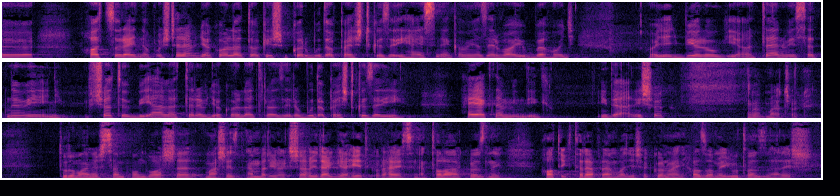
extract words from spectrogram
hatszor egy napos teremgyakorlatok, és akkor Budapest közeli helyszínek, ami azért valljuk be, hogy, hogy egy biológia, természet, növény, stb. állat terepgyakorlatra azért a Budapest közeli helyek nem mindig ideálisak. Hát már csak tudományos szempontból se, másrészt emberileg se, hogy reggel hétkor a helyszínen találkozni, hatig terepen vagy, és akkor menj haza, még utazzál, és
